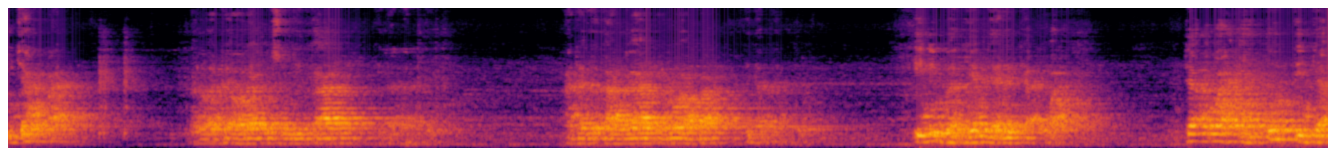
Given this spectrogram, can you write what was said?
ucapan, kalau ada orang kesulitan. Ada tetangga perlu apa, kita bantu. Ini bagian dari dakwah. Dakwah itu tidak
